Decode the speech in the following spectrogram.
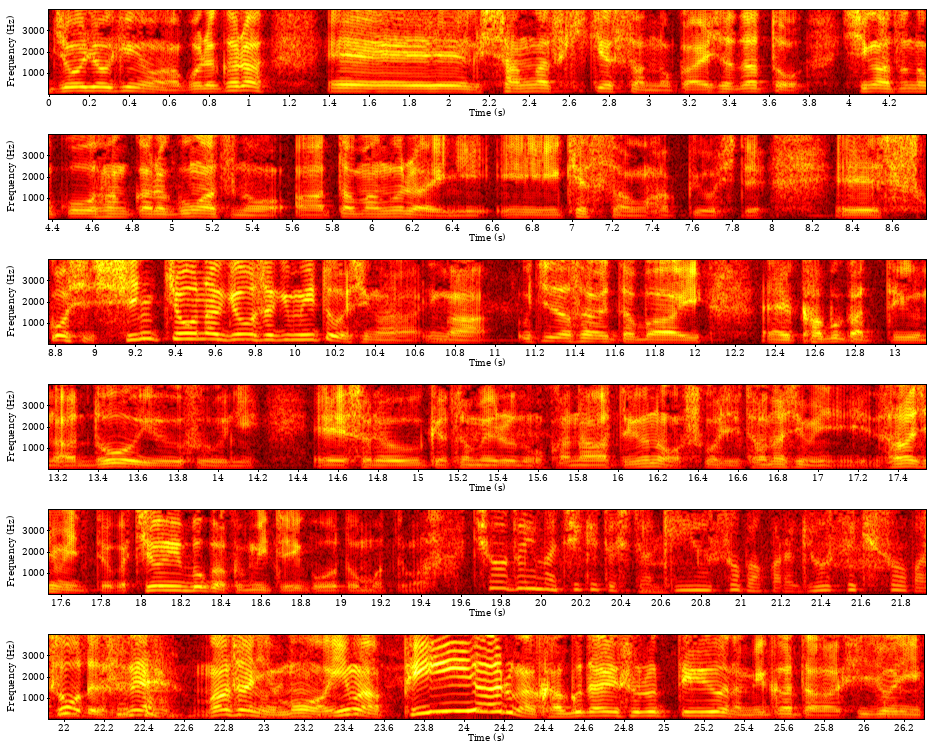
上場企業がこれから、えー、3月期決算の会社だと、4月の後半から5月の頭ぐらいに、えー、決算を発表して、えー、少し慎重な業績見通しがが打ち出された場合、えー、株価っていうのはどういうふうに、えー、それを受け止めるのかなというのを少し楽しみに、楽しみっていうか、注意深く見ていこうと思ってます。ちょうど今、時期としては金融相場から業績相場そうですね、まさにもう今、PR が拡大するっていうような見方が非常に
